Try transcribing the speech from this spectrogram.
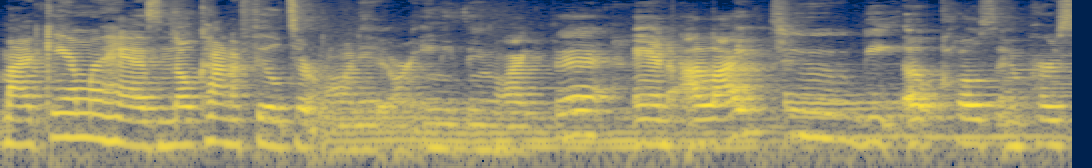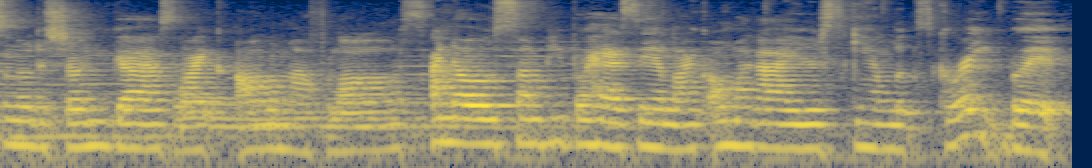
my camera has no kind of filter on it or anything like that. And i like to be up close and personal to show you guys like all of my flaws. I know some people have said like oh my god your skin looks great but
